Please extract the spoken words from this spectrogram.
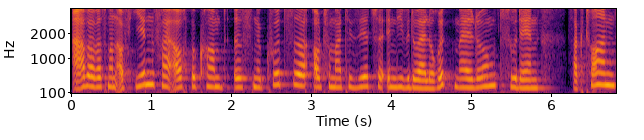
Aber was man auf jeden Fall auch bekommt, ist eine kurze automatisierte individuelle Rückmeldung zu den Faktoren,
